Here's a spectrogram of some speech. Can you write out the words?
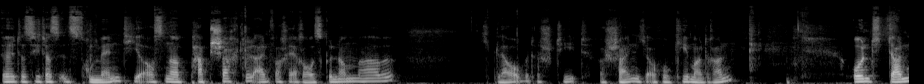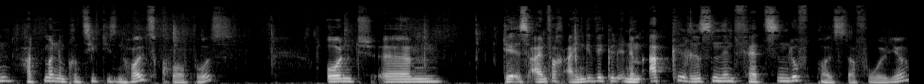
äh, dass ich das Instrument hier aus einer Pappschachtel einfach herausgenommen habe. Ich glaube, da steht wahrscheinlich auch Hokema dran. Und dann hat man im Prinzip diesen Holzkorpus und ähm, der ist einfach eingewickelt in einem abgerissenen fetzen Luftpolsterfolie.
